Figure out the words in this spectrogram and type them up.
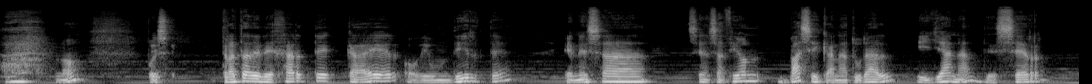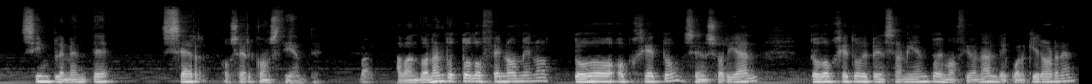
ah, ¿no? Pues trata de dejarte caer o de hundirte en esa sensación básica, natural y llana de ser simplemente ser o ser consciente abandonando todo fenómeno, todo objeto sensorial, todo objeto de pensamiento emocional de cualquier orden.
